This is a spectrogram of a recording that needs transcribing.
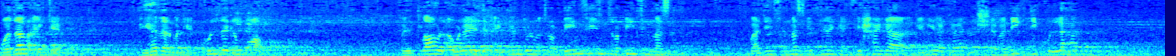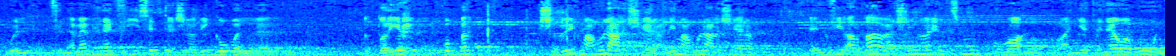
ودار أيتام في هذا المكان. كل ده جنب بعض. فيطلعوا الأولاد الأيتام دول متربيين فين؟ متربيين في المسجد. وبعدين في المسجد هنا كان في حاجة جميلة كمان الشبابيك دي كلها وفي الأمام هناك في ست شبابيك جوه ال- الضريح القبة الشبابيك معمولة على الشارع. ليه معمولة على الشارع؟ لأنه في 24 واحد اسمهم قراء للقرآن يتناوبون.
